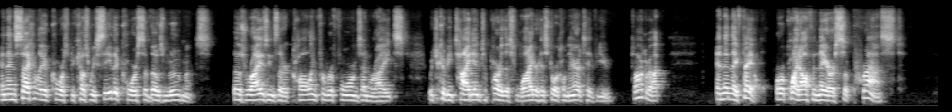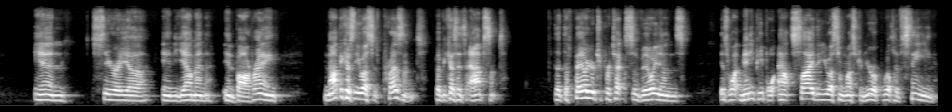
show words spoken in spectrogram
And then, secondly, of course, because we see the course of those movements, those risings that are calling for reforms and rights, which could be tied into part of this wider historical narrative you talk about, and then they fail, or quite often they are suppressed in Syria, in Yemen, in Bahrain, not because the US is present, but because it's absent. That the failure to protect civilians is what many people outside the US and Western Europe will have seen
